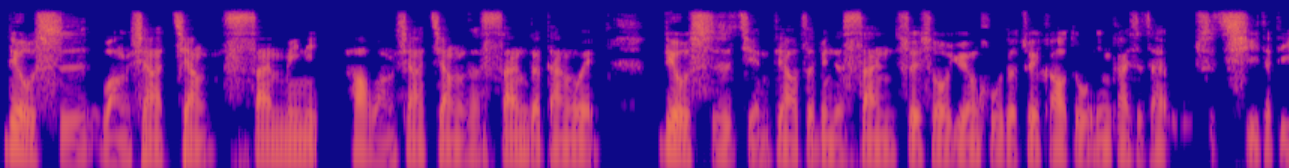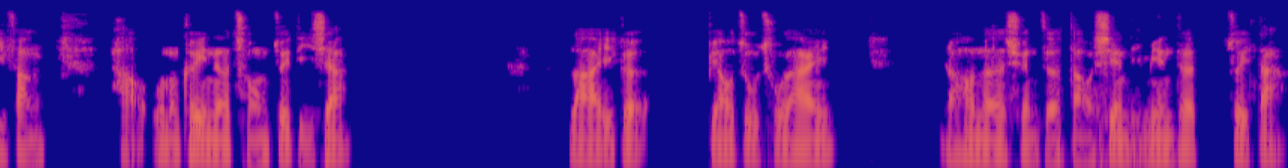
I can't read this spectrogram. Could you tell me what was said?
六十往下降三 mini。好，往下降了三个单位，六十减掉这边的三，所以说圆弧的最高度应该是在五十七的地方。好，我们可以呢从最底下拉一个标注出来，然后呢选择导线里面的最大，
